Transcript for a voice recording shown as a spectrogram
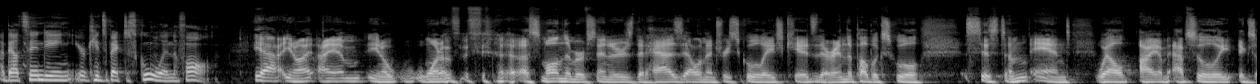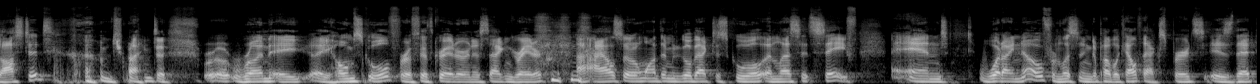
about sending your kids back to school in the fall? Yeah, you know, I, I, am, you know, one of a small number of senators that has elementary school age kids. They're in the public school system. And, well, I am absolutely exhausted. I'm trying to run a, a homeschool for a fifth grader and a second grader. I also don't want them to go back to school unless it's safe. And what I know from listening to public health experts is that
